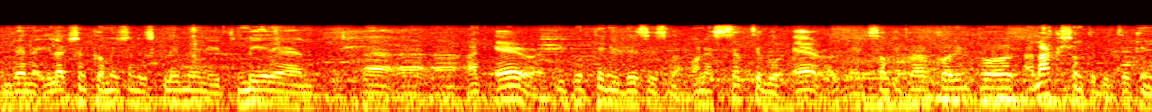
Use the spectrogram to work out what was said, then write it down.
and then the election commission is claiming it made um, uh, uh, an error. People think this is an unacceptable error, and some people are calling for an action to be taken.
